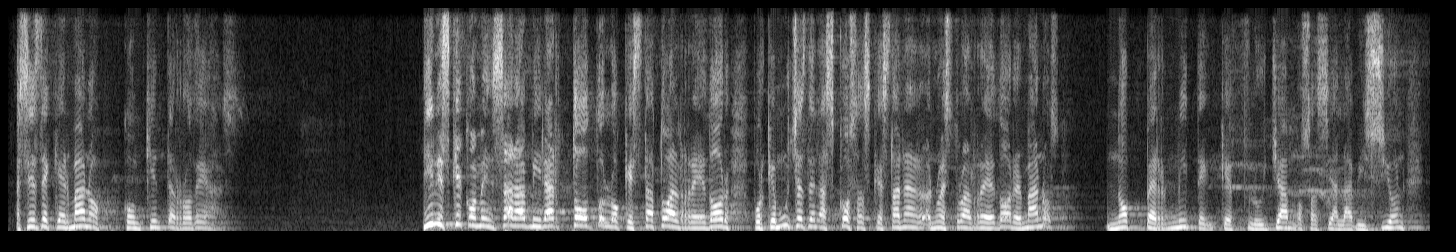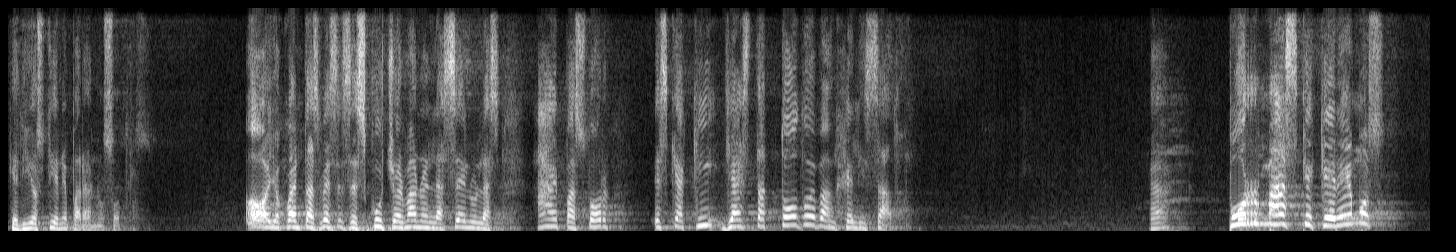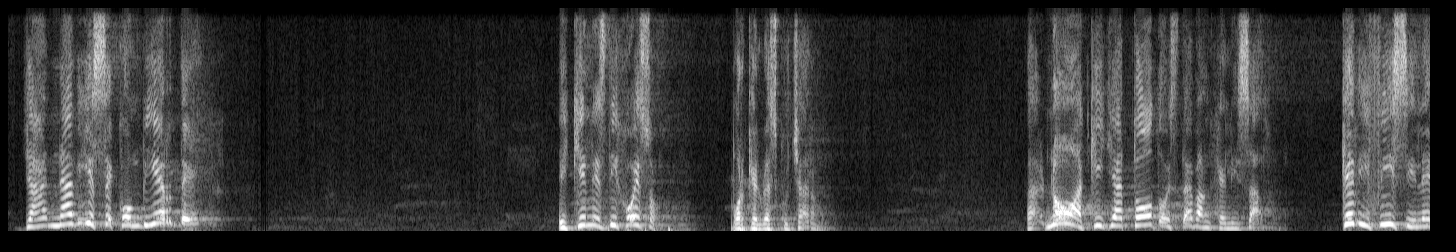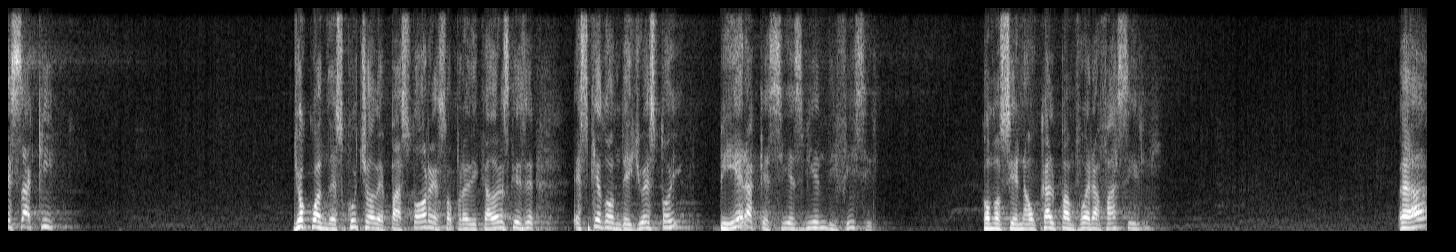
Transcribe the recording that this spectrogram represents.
Así es de que, hermano, ¿con quién te rodeas? Tienes que comenzar a mirar todo lo que está a tu alrededor, porque muchas de las cosas que están a nuestro alrededor, hermanos, no permiten que fluyamos hacia la visión que Dios tiene para nosotros. Oh, yo cuántas veces escucho, hermano, en las células, ay, pastor, es que aquí ya está todo evangelizado. ¿Ah? Por más que queremos, ya nadie se convierte. ¿Y quién les dijo eso? Porque lo escucharon. Ah, no, aquí ya todo está evangelizado. Qué difícil es aquí. Yo cuando escucho de pastores o predicadores que dicen, es que donde yo estoy, viera que sí es bien difícil. Como si en Naucalpan fuera fácil. ¿Verdad?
